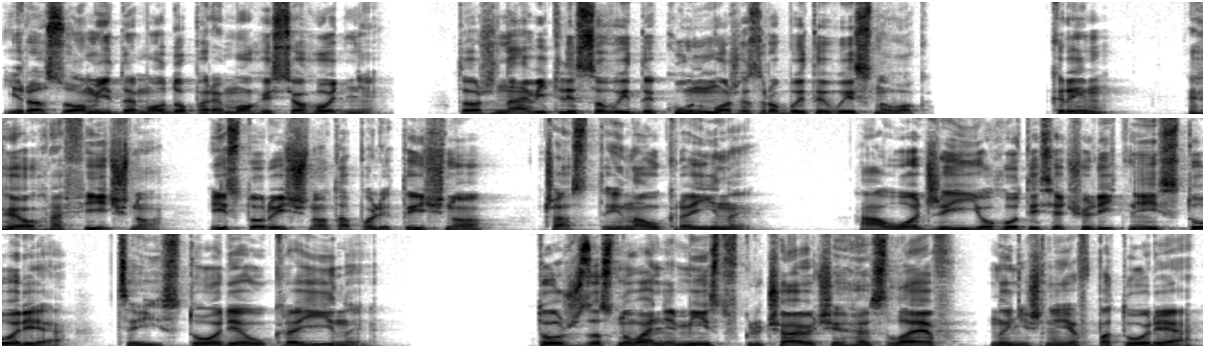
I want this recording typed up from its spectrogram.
і разом йдемо до перемоги сьогодні. Тож навіть лісовий дикун може зробити висновок. Крим географічно, історично та політично частина України. А отже, і його тисячолітня історія це історія України. Тож заснування міст, включаючи Гезлев, нинішня Євпаторія,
